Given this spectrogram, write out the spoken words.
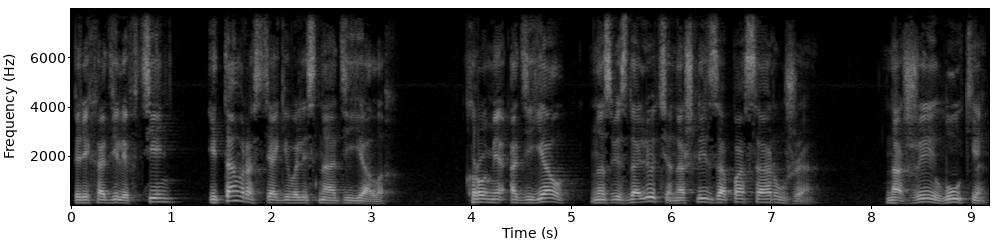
переходили в тень и там растягивались на одеялах. Кроме одеял, на звездолете нашлись запасы оружия. Ножи, луки,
